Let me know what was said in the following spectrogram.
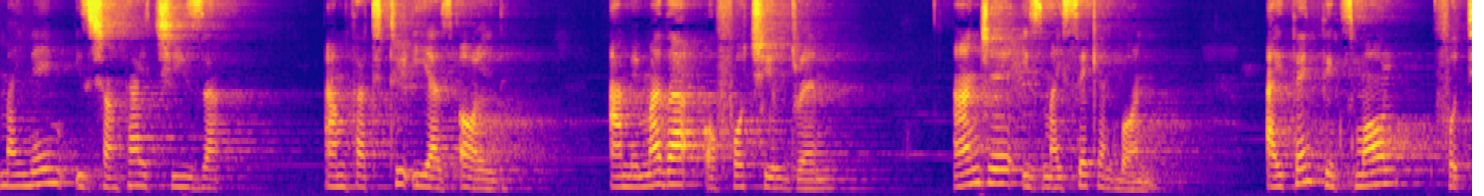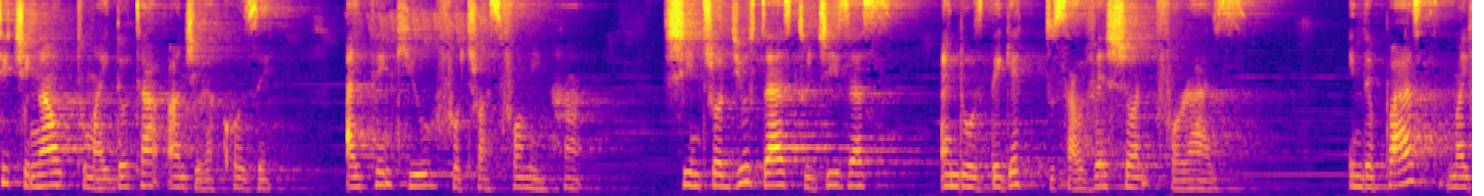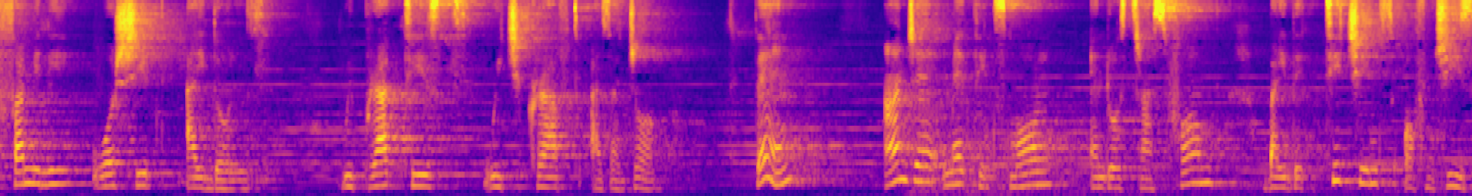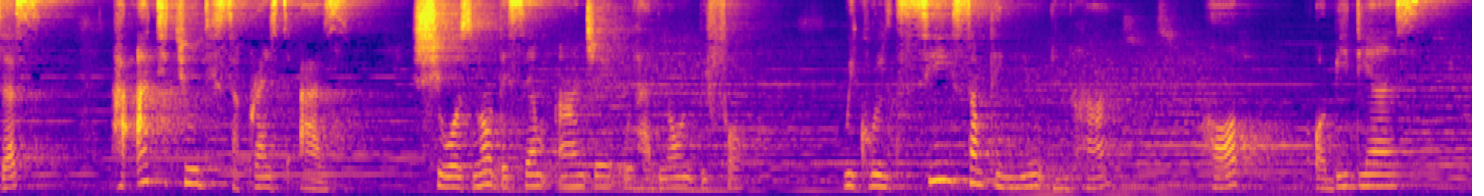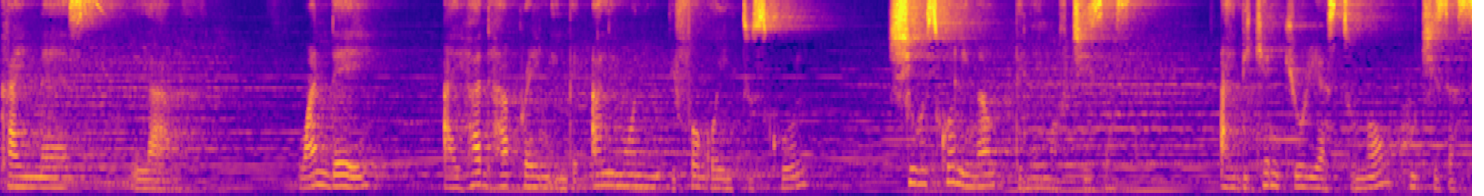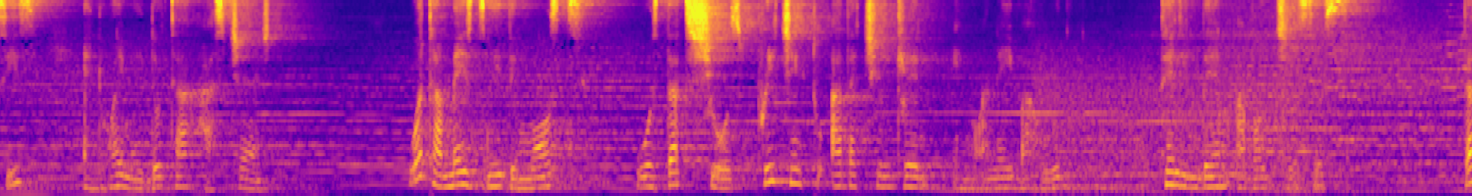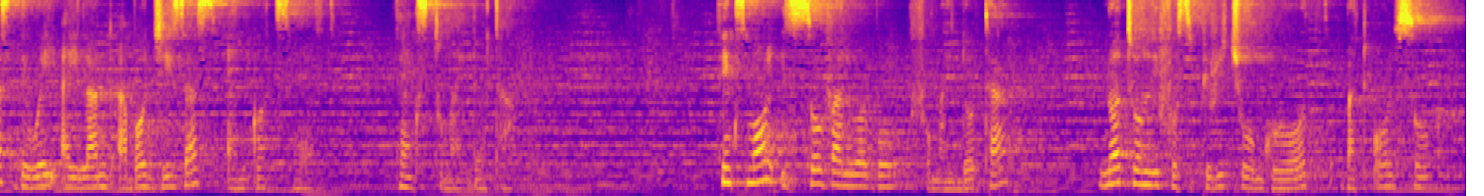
My name is Chantal Chiza. I'm 32 years old. I'm a mother of four children. Anje is my second born. I thank Think Small for teaching out to my daughter Angela Koze. I thank you for transforming her. She introduced us to Jesus and was the gate to salvation for us. In the past, my family worshipped idols. We practiced witchcraft as a job. Then, Anje made Think Small and was transformed by the teachings of Jesus. Her attitude surprised us. She was not the same Anje we had known before. We could see something new in her hope, obedience, kindness, love. One day, I heard her praying in the early morning before going to school. She was calling out the name of Jesus. I became curious to know who Jesus is and why my daughter has changed. What amazed me the most was that she was preaching to other children in our neighborhood, telling them about Jesus. That's the way I learned about Jesus and got saved, thanks to my daughter. Think Small is so valuable for my daughter, not only for spiritual growth, but also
